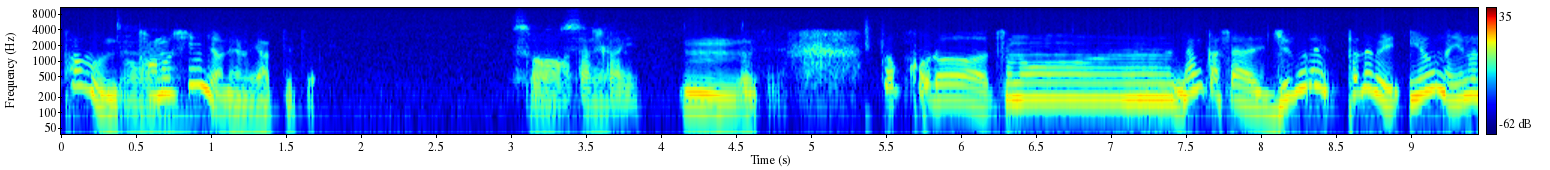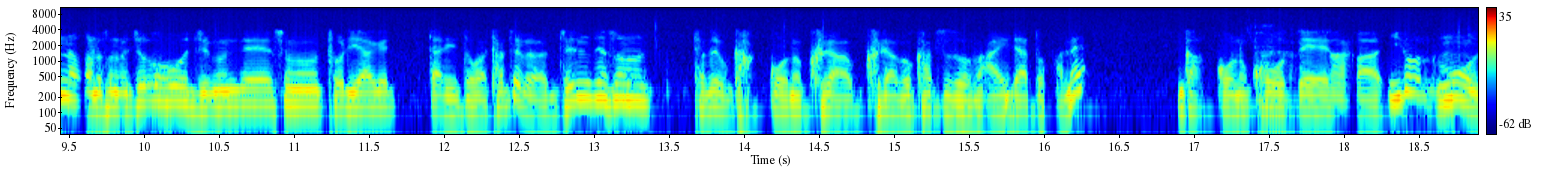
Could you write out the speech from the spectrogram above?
多分楽しいんじゃねえの、やってて。あ、ですね確か。に。うん。だから、その、なんかさ、自分で、例えばいろんな世の中のその情報を自分でその取り上げたりとか、例えば全然その、例えば学校のクラクラブ活動の間とかね、学校の校庭とか、いろんもう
